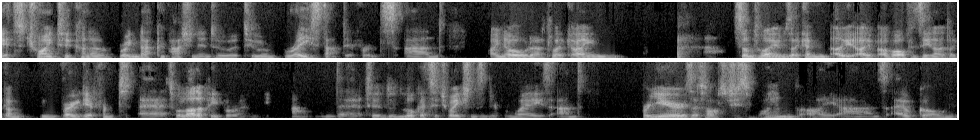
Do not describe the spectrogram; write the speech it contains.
it's trying to kind of bring that compassion into it to embrace that difference. And I know that like I'm sometimes I can I I've often seen I like I'm very different uh, to a lot of people around me and uh, to look at situations in different ways. And for years I thought Jesus why am I as outgoing in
